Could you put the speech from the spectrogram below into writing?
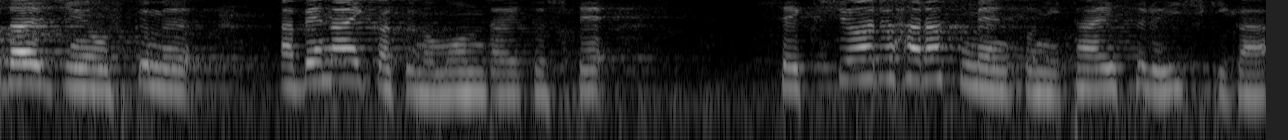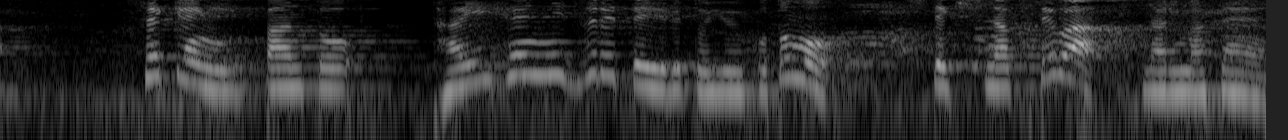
藤大臣を含む安倍内閣の問題として、セクシュアルハラスメントに対する意識が世間一般と大変にずれているということも指摘しなくてはなりません。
